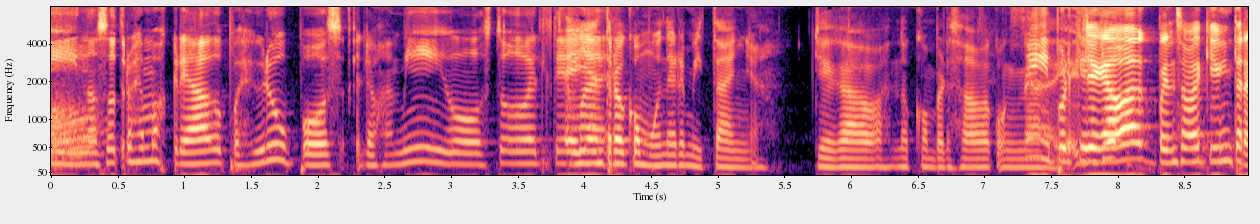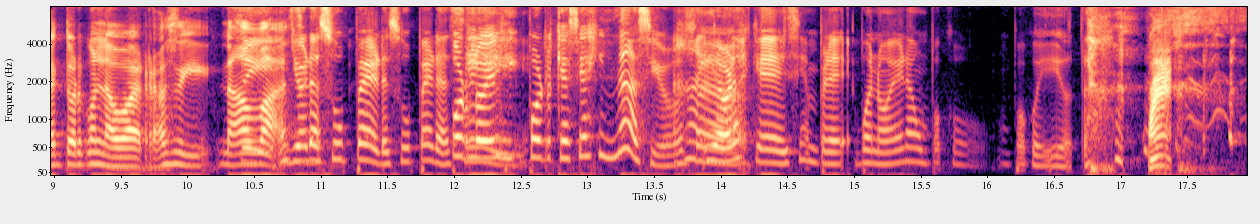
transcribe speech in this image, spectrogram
Y nosotros hemos creado pues grupos, los amigos, todo el tema. Ella entró como una ermitaña. Llegaba, no conversaba con Sí, nadie. porque llegaba, pensaba que iba a interactuar con la barra, así, nada Sí, más. Yo era súper, súper así. por lo del, porque hacía gimnasio. o Ajá, sea. y la verdad es que siempre, bueno, era un poco, un poco idiota.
